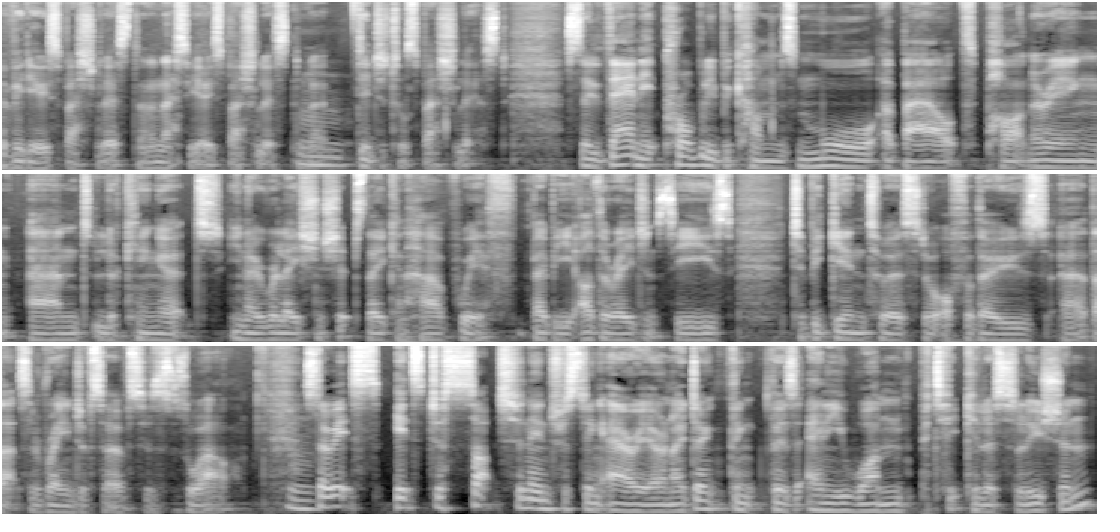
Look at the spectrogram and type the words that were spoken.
a video specialist and an SEO specialist and mm. a digital specialist. So then it probably becomes more about partnering and looking at you know relationships they can have with maybe other agencies to begin to sort of offer those uh, that sort of range of services as well. Mm. So it's it's just such an interesting area, and I don't think there's any one particular solution.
